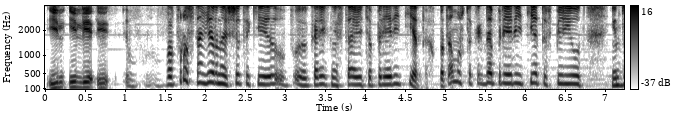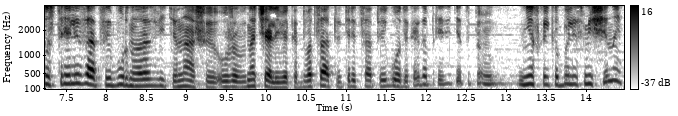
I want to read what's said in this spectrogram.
или, Вопрос, наверное, все-таки корректнее ставить о приоритетах. Потому что когда приоритеты в период индустриализации и бурного развития наши уже в начале века 20-30-е годы, когда приоритеты несколько были смещены,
